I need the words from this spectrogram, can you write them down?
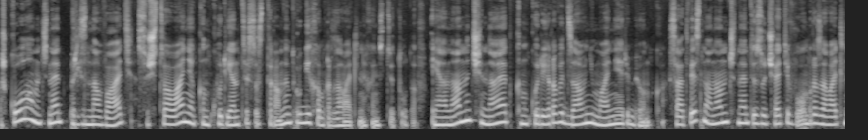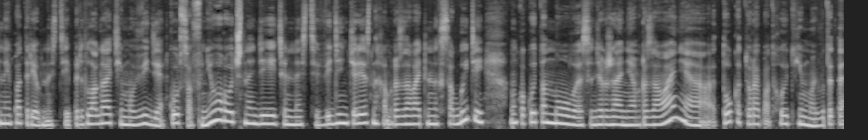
Школа начинает признавать существование конкуренции со стороны других образовательных институтов. И она начинает конкурировать за внимание ребенка. Соответственно, она начинает изучать его образовательные потребности и предлагать ему в виде курсов неурочной деятельности, деятельности, в виде интересных образовательных событий, ну, какое-то новое содержание образования, то, которое подходит ему. И вот эта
